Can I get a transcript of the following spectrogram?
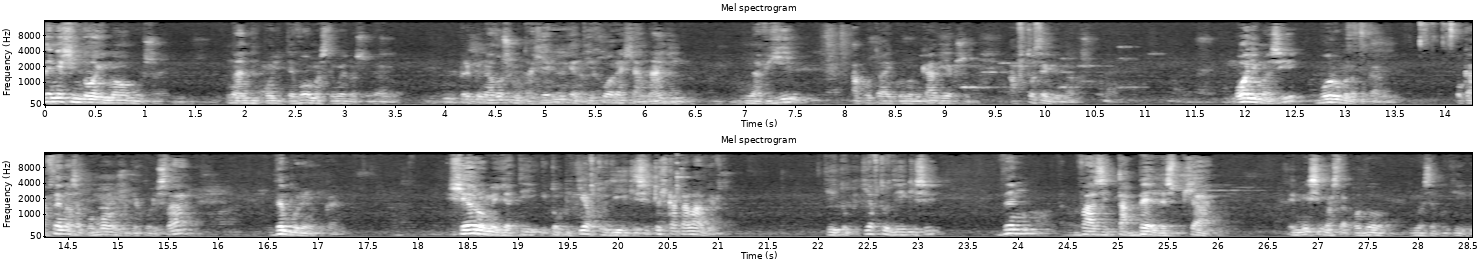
δεν έχει νόημα όμως να αντιπολιτευόμαστε ο ένα τον άλλο. Πρέπει να δώσουμε τα χέρια γιατί η χώρα έχει ανάγκη να βγει από τα οικονομικά διέξοδα. Αυτό θέλει να Όλοι μαζί μπορούμε να το κάνουμε. Ο καθένας από μόνος του και χωριστά δεν μπορεί να το κάνει. Χαίρομαι γιατί η τοπική αυτοδιοίκηση το έχει καταλάβει αυτό. Και η τοπική αυτοδιοίκηση δεν βάζει ταμπέλες πια. Εμείς είμαστε από εδώ, είμαστε από εκεί.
